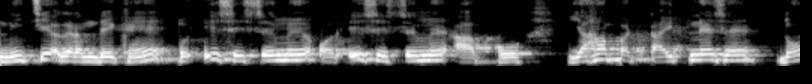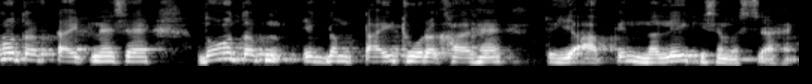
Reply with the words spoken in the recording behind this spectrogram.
नीचे अगर हम देखें तो इस हिस्से में और इस हिस्से में आपको यहाँ पर टाइटनेस है, दोनों तरफ़ टाइटनेस है, दोनों तरफ़ एकदम टाइट हो रखा है तो ये आपके नले की समस्या है।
